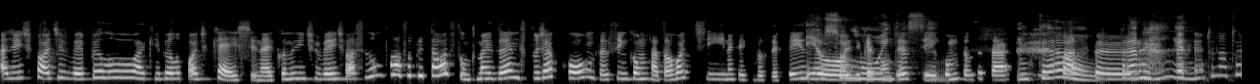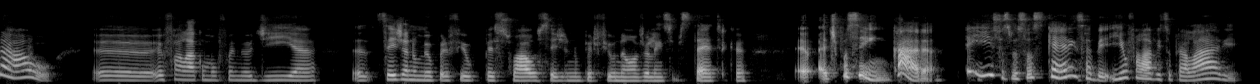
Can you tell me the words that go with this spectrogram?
a gente pode ver pelo aqui pelo podcast, né? Quando a gente vê, a gente fala assim, vamos falar sobre tal assunto, mas antes tu já conta assim como tá a tua rotina, o que, é que você fez eu hoje, o que aconteceu, assim. como você tá. Então, para mim é muito natural uh, eu falar como foi meu dia, seja no meu perfil pessoal, seja no perfil não a violência obstétrica. É, é, tipo assim, cara, é isso, as pessoas querem saber. E eu falava isso pra Lari,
